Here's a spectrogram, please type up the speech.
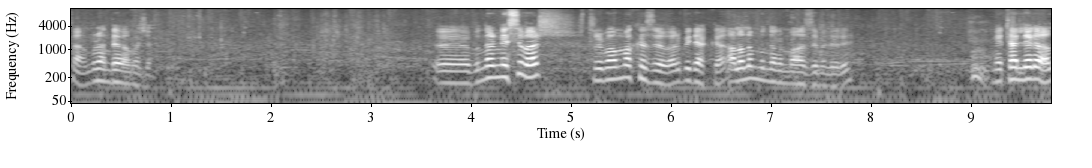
Tamam buradan devam hocam. Ee, bunların nesi var? Tırmanma kazığı var. Bir dakika. Alalım bunların malzemeleri. Metalleri al.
